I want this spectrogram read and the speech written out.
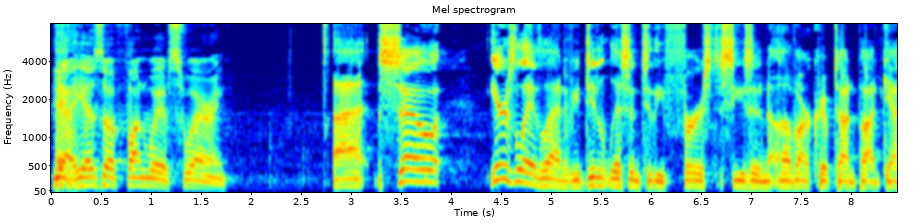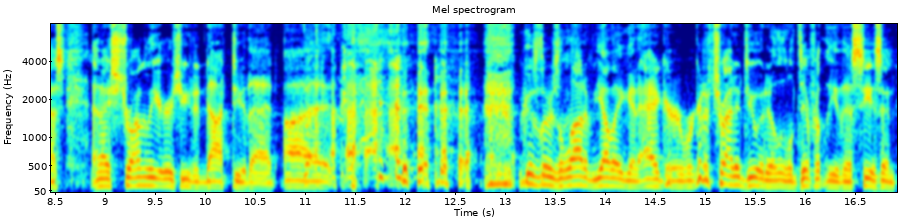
Yeah, he has a fun way of swearing. Uh, so here's the lay of the land. If you didn't listen to the first season of our Krypton podcast, and I strongly urge you to not do that, uh, because there's a lot of yelling and anger. We're going to try to do it a little differently this season.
